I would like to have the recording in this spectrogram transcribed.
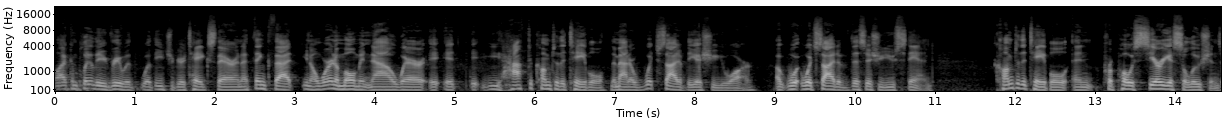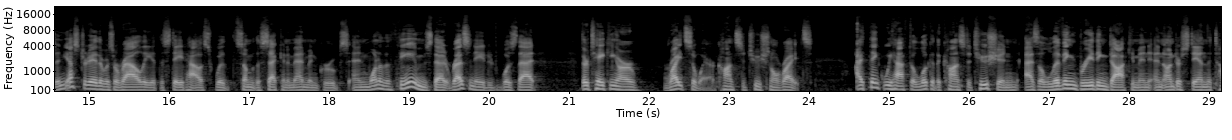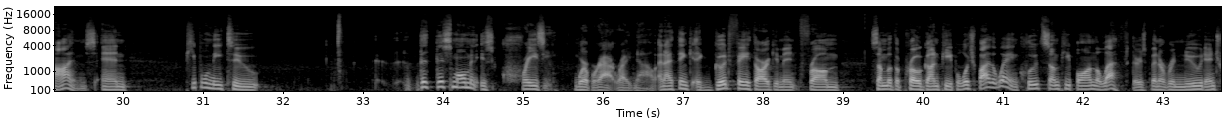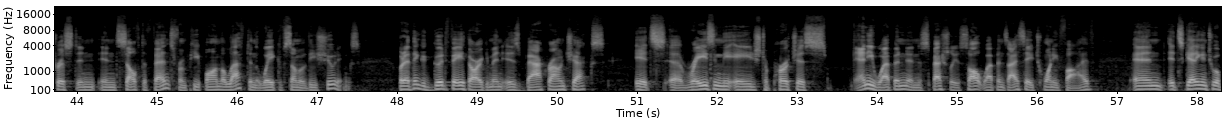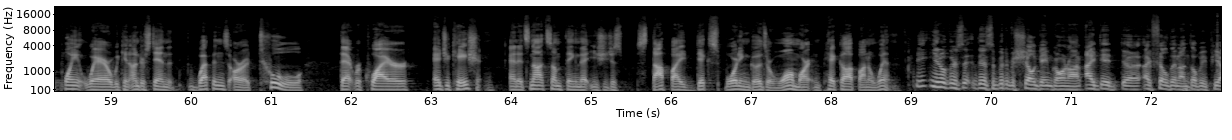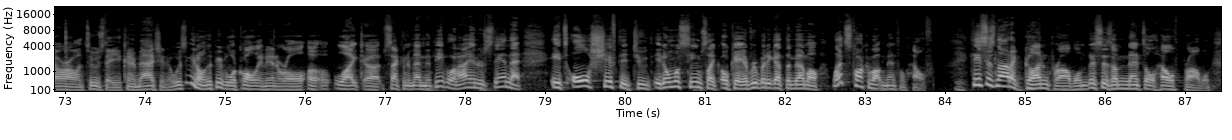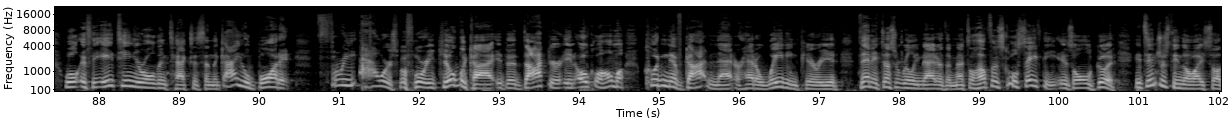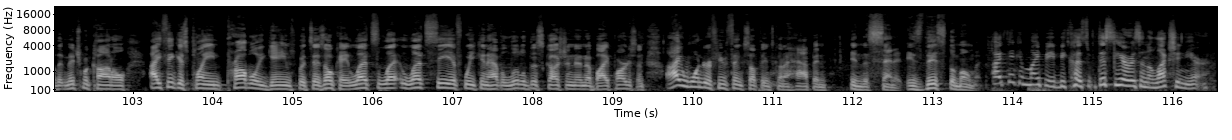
Well, I completely agree with, with each of your takes there, and I think that you know we're in a moment now where it, it, it you have to come to the table, no matter which side of the issue you are, uh, wh- which side of this issue you stand. Come to the table and propose serious solutions. And yesterday there was a rally at the State House with some of the Second Amendment groups, and one of the themes that resonated was that they're taking our rights away, our constitutional rights. I think we have to look at the Constitution as a living, breathing document and understand the times. And people need to. Th- this moment is crazy where we're at right now. And I think a good faith argument from some of the pro gun people, which, by the way, includes some people on the left. There's been a renewed interest in, in self defense from people on the left in the wake of some of these shootings. But I think a good faith argument is background checks, it's uh, raising the age to purchase any weapon, and especially assault weapons. I say 25. And it's getting into a point where we can understand that weapons are a tool that require education. And it's not something that you should just stop by Dick's Sporting Goods or Walmart and pick up on a whim. You know, there's a, there's a bit of a shell game going on. I did, uh, I filled in on WPRO on Tuesday. You can imagine it was, you know, the people were calling in are all uh, uh, like uh, Second Amendment people, and I understand that. It's all shifted to. It almost seems like okay, everybody got the memo. Let's talk about mental health. This is not a gun problem. This is a mental health problem. Well, if the 18 year old in Texas and the guy who bought it three hours before he killed the guy, the doctor in Oklahoma, couldn't have gotten that or had a waiting period, then it doesn't really matter. The mental health and school safety is all good. It's interesting, though, I saw that Mitch McConnell, I think, is playing probably games, but says, okay, let's let let's see if we can have a little discussion and a bipartisan. I wonder if you think something's going to happen in the Senate. Is this the moment? I think it might be because this year is an election year.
